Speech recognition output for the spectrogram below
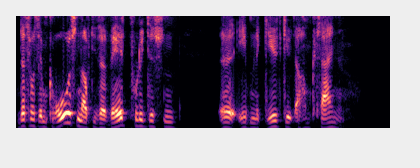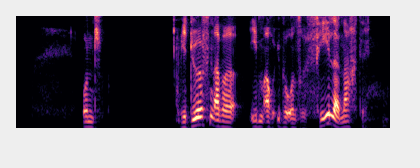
Und das, was im Großen auf dieser weltpolitischen äh, Ebene gilt, gilt auch im Kleinen. Und wir dürfen aber eben auch über unsere Fehler nachdenken.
